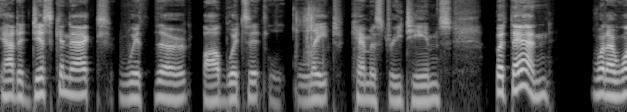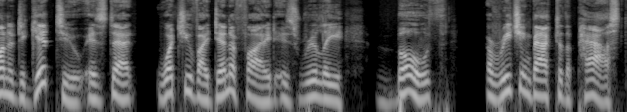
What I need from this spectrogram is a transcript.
had a disconnect with the Bob Whitsitt late chemistry teams. But then what I wanted to get to is that what you've identified is really both a reaching back to the past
